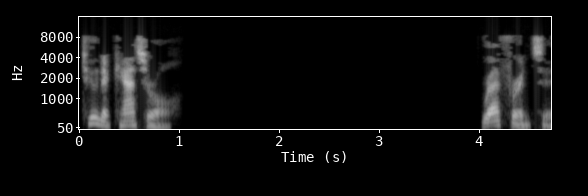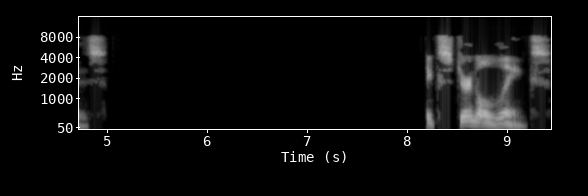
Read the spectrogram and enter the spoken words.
Tuna casserole. References. External links.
